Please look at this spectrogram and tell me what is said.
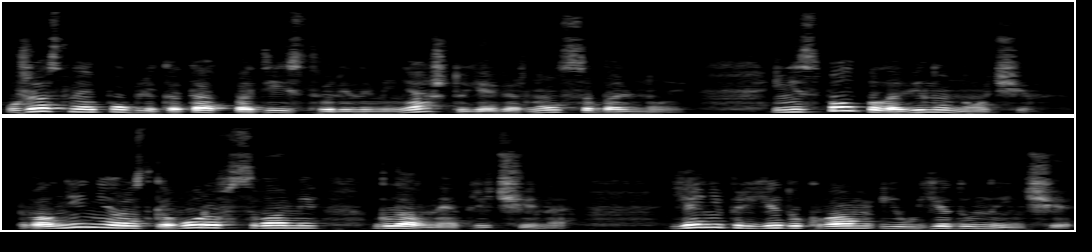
ужасная публика так подействовали на меня, что я вернулся больной. И не спал половину ночи. Волнение разговоров с вами — главная причина. Я не приеду к вам и уеду нынче.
